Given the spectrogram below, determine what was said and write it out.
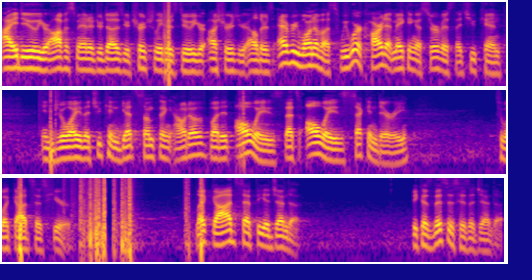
I do, your office manager does, your church leaders do, your ushers, your elders, every one of us. We work hard at making a service that you can enjoy, that you can get something out of, but it always, that's always secondary to what God says here. Let God set the agenda because this is his agenda.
